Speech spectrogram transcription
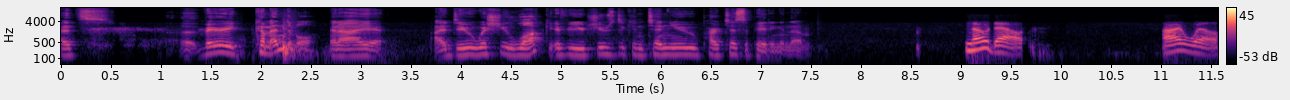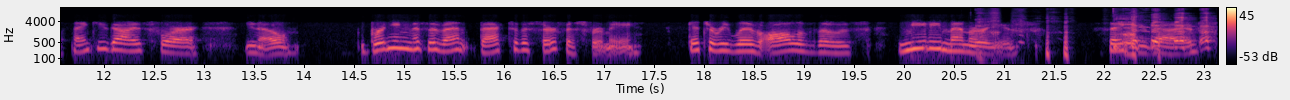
it's uh, very commendable, and I I do wish you luck if you choose to continue participating in them. No doubt. I will. Thank you guys for, you know, bringing this event back to the surface for me. Get to relive all of those meaty memories. Thank you guys.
